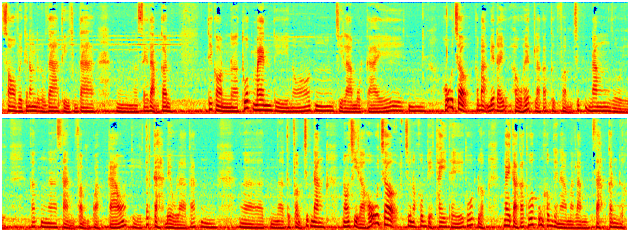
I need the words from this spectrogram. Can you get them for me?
so với cái năng lượng đầu ra thì chúng ta sẽ giảm cân thế còn à, thuốc men thì nó ừ, chỉ là một cái ừ, hỗ trợ, các bạn biết đấy, hầu hết là các thực phẩm chức năng rồi các à, sản phẩm quảng cáo thì tất cả đều là các ừ, à, thực phẩm chức năng. Nó chỉ là hỗ trợ chứ nó không thể thay thế thuốc được. Ngay cả các thuốc cũng không thể nào mà làm giảm cân được,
